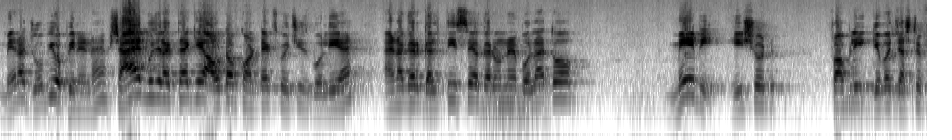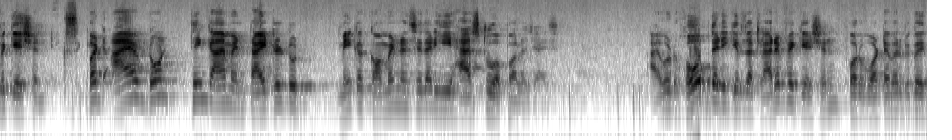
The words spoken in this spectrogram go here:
मेरा जो भी ओपिनियन है शायद मुझे लगता है कि आउट ऑफ़ कॉन्टेक्स्ट कोई चीज़ बोली है एंड अगर गलती से अगर उन्होंने बोला तो may be he should probably give a justification. But I don't think I am entitled to make a comment and say that he has to apologize. I would hope that he gives a clarification for whatever because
